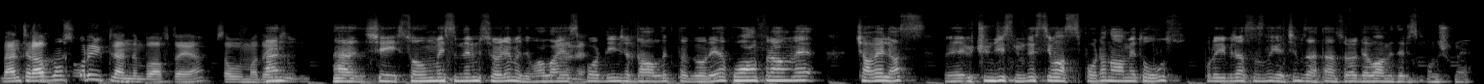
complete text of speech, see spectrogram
ben Trabzonspor'a yüklendim bu hafta ya savunmada. ben ha, şey savunma isimlerimi söylemedim. Alanya Öyle. Spor deyince daldık tabii oraya. Juan Fran ve Chavelas. Ve üçüncü ismim de Sivas Spor'dan Ahmet Oğuz. Burayı biraz hızlı geçeyim zaten sonra devam ederiz konuşmaya.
